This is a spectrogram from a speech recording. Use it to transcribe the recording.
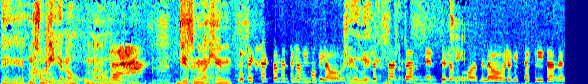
eh, una sombrilla, ¿no? Una, ah. y es una imagen... Es exactamente lo mismo que la obra. es exactamente lo mismo que la obra que está escrita en el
